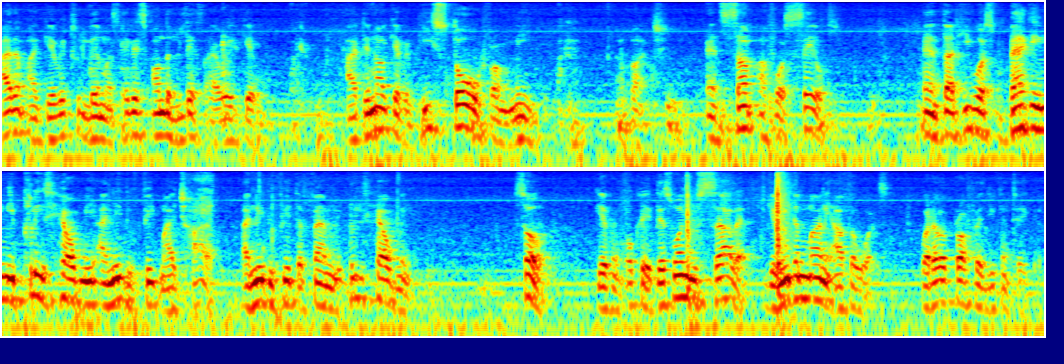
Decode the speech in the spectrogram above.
item I gave it to Limas, it is on the list I already gave. I did not give it, he stole from me a bunch, and some are for sales. And that he was begging me, please help me, I need to feed my child, I need to feed the family, please help me. So, give him, okay, this one you sell it, give me the money afterwards, whatever profit you can take it.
